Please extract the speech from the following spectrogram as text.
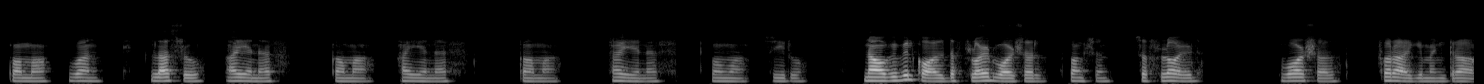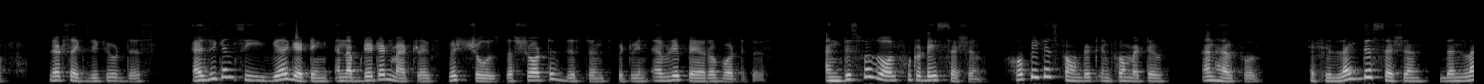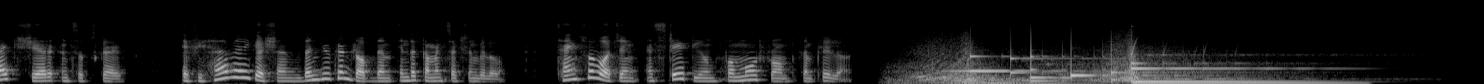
comma 1 last row inf comma inf comma inf comma 0 now we will call the floyd warshall function. So floyd warshall for argument graph. Let's execute this. As you can see we are getting an updated matrix which shows the shortest distance between every pair of vertices. And this was all for today's session. Hope you guys found it informative and helpful if you like this session then like share and subscribe if you have any question, then you can drop them in the comment section below. Thanks for watching and stay tuned for more from Simplilearn.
